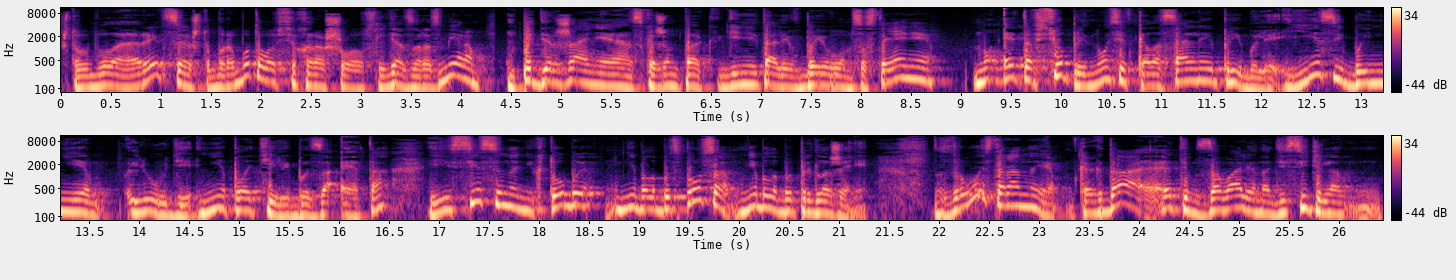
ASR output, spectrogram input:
чтобы была эрекция, чтобы работало все хорошо, следят за размером, поддержание, скажем так, гениталий в боевом состоянии. Но это все приносит колоссальные прибыли. Если бы не люди не платили бы за это, естественно, никто бы не было бы спроса, не было бы предложений. С другой стороны, когда этим завалено действительно,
